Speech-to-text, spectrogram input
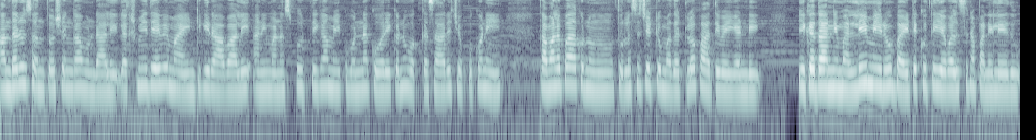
అందరూ సంతోషంగా ఉండాలి. లక్ష్మీదేవి మా ఇంటికి రావాలి అని మనస్ఫూర్తిగా మీకు ఉన్న కోరికను ఒక్కసారి చెప్పుకొని తమలపాకును తులసి చెట్టు మొదట్లో పాతివేయండి. ఇక దాన్ని మళ్ళీ మీరు బయటకు తీయవలసిన పని లేదు.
